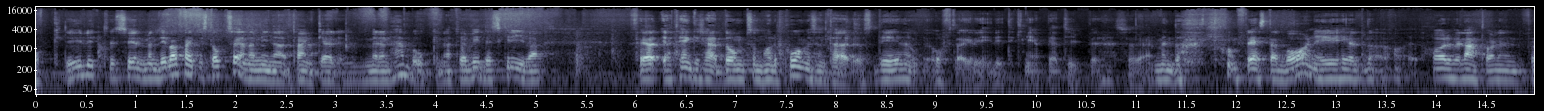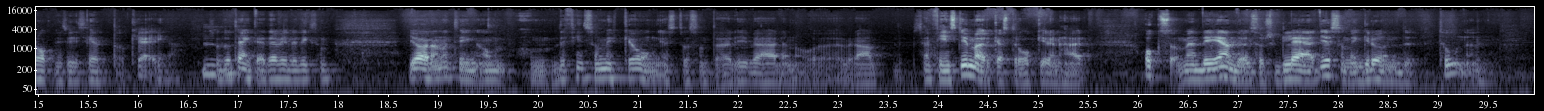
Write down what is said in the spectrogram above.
och det är ju lite synd, men det var faktiskt också en av mina tankar med den här boken, att jag ville skriva för jag, jag tänker så här, de som håller på med sånt här, det är nog ofta lite knepiga typer. Så där. Men de, de flesta barn är ju helt, har det väl antagligen förhoppningsvis helt okej. Så då tänkte jag att jag ville liksom göra någonting om, om... Det finns så mycket ångest och sånt där i världen och överallt. Sen finns det ju mörka stråk i den här också, men det är ändå en sorts glädje som är grundtonen.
